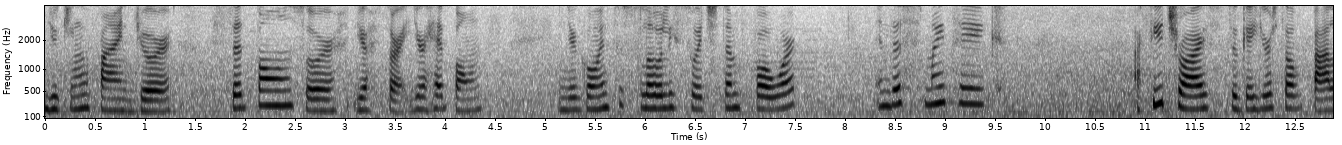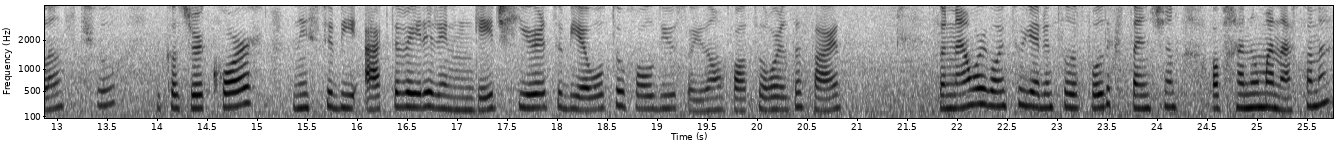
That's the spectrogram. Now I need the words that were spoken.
you can find your sit bones or your sorry, your hip bones, and you're going to slowly switch them forward. And this might take a few tries to get yourself balanced too, because your core needs to be activated and engaged here to be able to hold you so you don't fall towards the side. So now we're going to get into the full extension of Hanumanasana.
